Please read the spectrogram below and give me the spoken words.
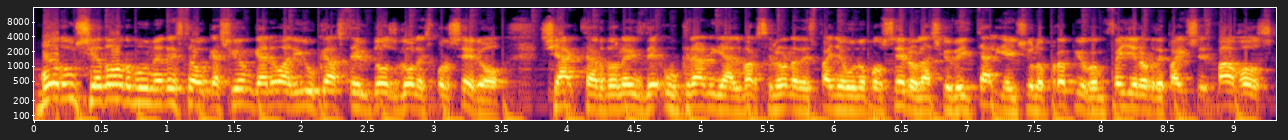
Borussia Dortmund en esta ocasión ganó a Newcastle dos goles por cero. Shakhtar Donetsk de Ucrania al Barcelona de España 1 por 0. Lazio de Italia hizo lo propio con Feyenoord de Países Bajos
